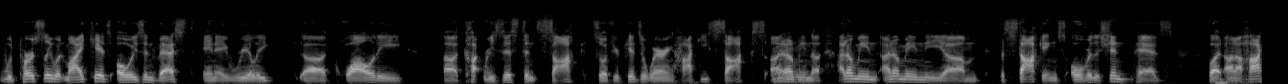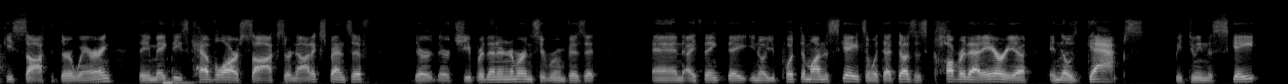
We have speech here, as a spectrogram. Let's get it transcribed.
would personally, with my kids, always invest in a really uh, quality uh, cut resistant sock. So if your kids are wearing hockey socks, I don't mean the, I don't mean, I don't mean the um, the stockings over the shin pads, but on a hockey sock that they're wearing, they make these Kevlar socks. They're not expensive. They're they're cheaper than an emergency room visit. And I think they, you know, you put them on the skates, and what that does is cover that area in those gaps between the skate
